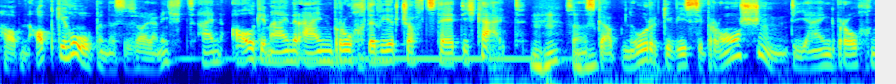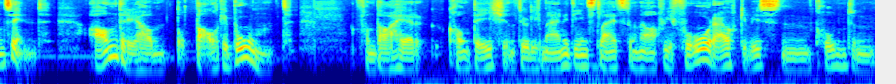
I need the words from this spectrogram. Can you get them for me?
haben abgehoben. Also es war ja nicht ein allgemeiner Einbruch der Wirtschaftstätigkeit, mhm. sondern es gab nur gewisse Branchen, die eingebrochen sind. Andere haben total geboomt. Von daher konnte ich natürlich meine Dienstleistung nach wie vor auch gewissen Kunden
